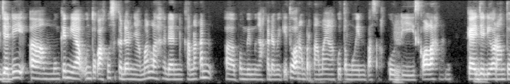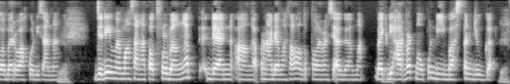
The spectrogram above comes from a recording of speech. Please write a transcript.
Jadi um, mungkin ya untuk aku sekedar nyaman lah dan karena kan uh, pembimbing akademik itu orang pertama yang aku temuin pas aku Iya. di sekolah kan. Kayak Iya. jadi orang tua baru aku di sana. Iya. Jadi memang sangat thoughtful banget dan uh, nggak pernah ada masalah untuk toleransi agama, baik Iya. di Harvard maupun di Boston juga. Iya.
